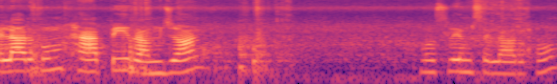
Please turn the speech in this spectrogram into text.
எல்லாருக்கும் ஹாப்பி ரம்ஜான். முஸ்லீம்ஸ் எல்லாருக்கும்.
